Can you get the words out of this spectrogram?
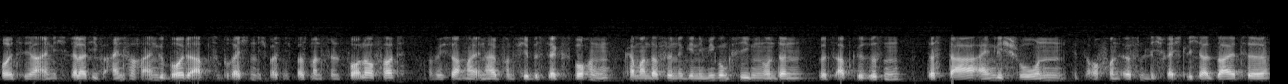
heute ja eigentlich relativ einfach, ein Gebäude abzubrechen. Ich weiß nicht, was man für einen Vorlauf hat. Aber ich sage mal, innerhalb von vier bis sechs Wochen kann man dafür eine Genehmigung kriegen und dann wird es abgerissen. Dass da eigentlich schon jetzt auch von öffentlich-rechtlicher Seite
